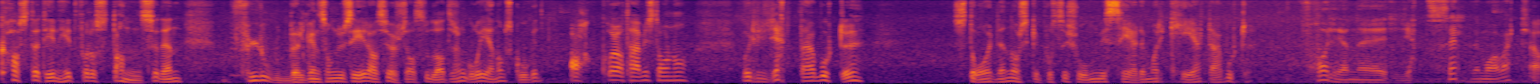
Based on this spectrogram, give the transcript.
kastet inn hit for å stanse den flodbølgen, som du sier, av sørstatssoldater som går gjennom skogen akkurat her vi står nå. Og rett der borte står den norske posisjonen. Vi ser det markert der borte. For en eh, redsel det må ha vært. Ja.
